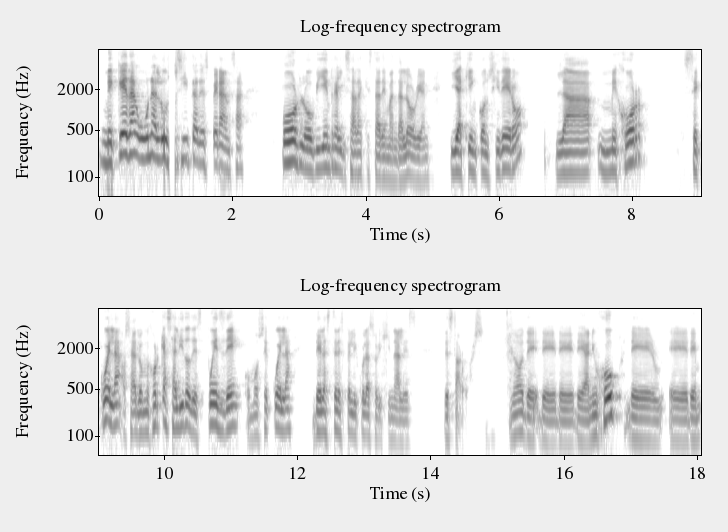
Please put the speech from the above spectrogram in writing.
me queda una lucita de esperanza por lo bien realizada que está de Mandalorian y a quien considero la mejor secuela, o sea, lo mejor que ha salido después de, como secuela, de las tres películas originales de Star Wars, ¿no? De, de, de, A New Hope, de, eh, de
